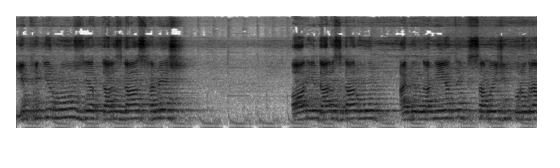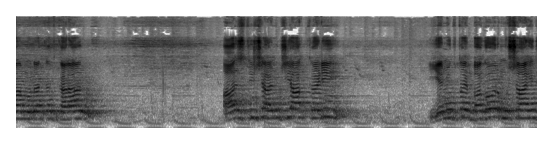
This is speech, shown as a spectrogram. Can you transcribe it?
ये फ़िक्र रूज ये दरसगाह हमेश और ये दरसगाह रूद अमि नवीयत समाजी प्रोग्राम मुनद करान। आज तमची कड़ी यमुक तुम बगौर मुशाहिद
